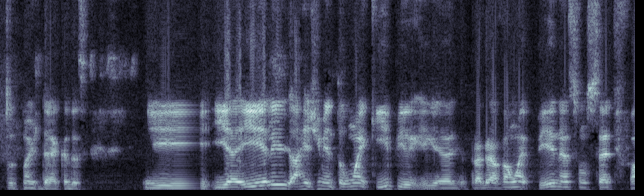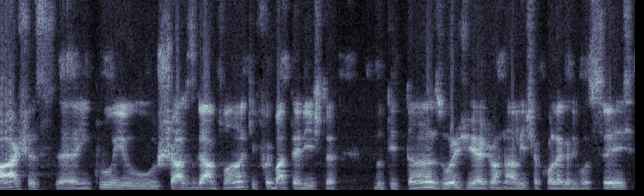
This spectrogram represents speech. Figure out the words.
nas últimas décadas. E, e aí ele arregimentou uma equipe é, para gravar um EP, né? São sete faixas, é, inclui o Charles Gavan, que foi baterista do Titãs, hoje é jornalista, colega de vocês,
